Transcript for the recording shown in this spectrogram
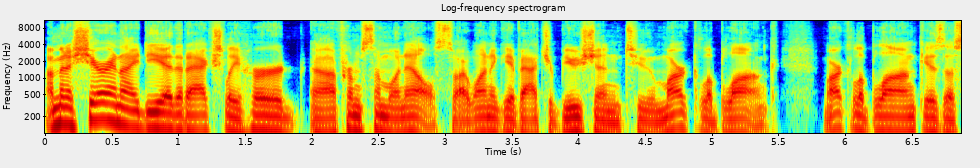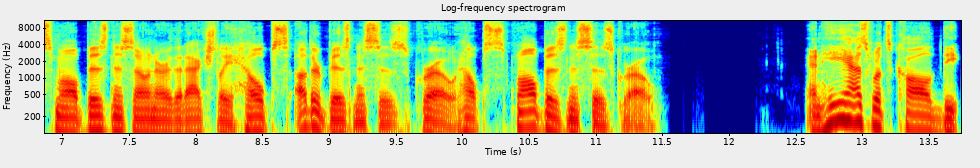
I'm going to share an idea that I actually heard uh, from someone else. So I want to give attribution to Mark LeBlanc. Mark LeBlanc is a small business owner that actually helps other businesses grow, helps small businesses grow. And he has what's called the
